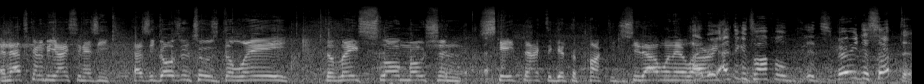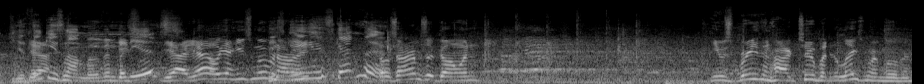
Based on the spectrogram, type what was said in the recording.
And that's going to be icing as he as he goes into his delay, delay slow motion skate back to get the puck. Did you see that one there, I Larry? think, I think it's awful. It's very deceptive. You think he's not moving, but he is. Yeah, yeah, oh yeah, he's moving He's, all right. he's getting there. Those arms are going. He was breathing hard too, but the legs weren't moving.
